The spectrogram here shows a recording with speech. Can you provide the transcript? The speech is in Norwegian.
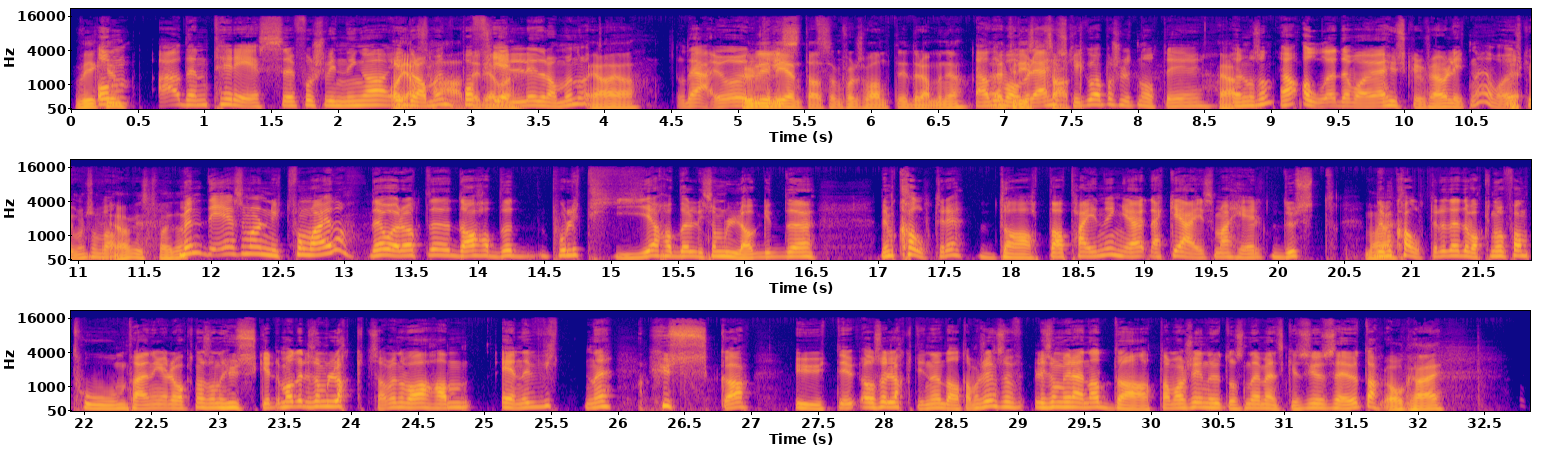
Hvilken? om den Therese-forsvinninga i i ja, Drammen. fader, På fjellet i Drammen. Ja, ja. Og det er jo Hun lille jenta som forsvant i Drammen, ja. Ja, det var vel, jeg husker ikke, var på slutten av 80 Ja. eller noe sånt. Ja, alle, det var jo, Jeg husker det fra jeg var liten. Jeg var jo skummel som faen. Ja, visst var det. Men det som var nytt for meg, da, det var at eh, da hadde politiet hadde liksom lagd eh, De kalte det datategning. Jeg, det er ikke jeg som er helt dust. Nei. De kalte det det. Det var ikke noe fantomtegning eller det var ikke noe sånn husker. De hadde liksom lagt sammen hva han ene vitnet huska ut i Og så lagt inn en datamaskin. Så liksom regna datamaskin ut åssen det mennesket skulle se ut, da. Ok.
